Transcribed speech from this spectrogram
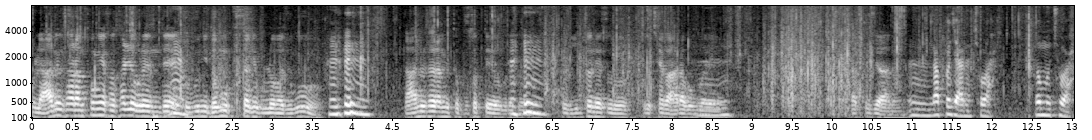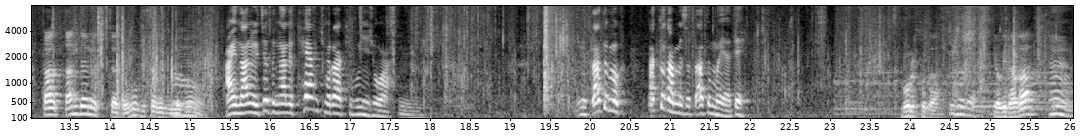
원래 아는 사람 통해서 살려고 그랬는데 응. 그분이 너무 비싸게 불러가지고 아는 사람이 더 무섭대요. 그래서 그래서 인터넷으로 제가 알아본 거예요. 나쁘지 않아. 음, 나쁘지 않아 좋아 너무 좋아 딴, 딴 데는 진짜 너무 비싸게 불러서 아니 나는 어쨌든 간에 태양초라 기분이 좋아 음. 따듬어 닦아가면서 따듬어야 돼 뭐를 쏟아? 이거를 여기다가 응.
